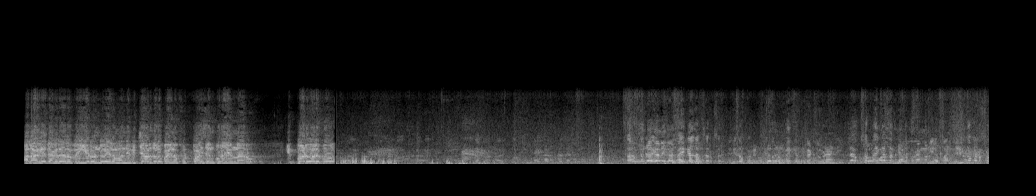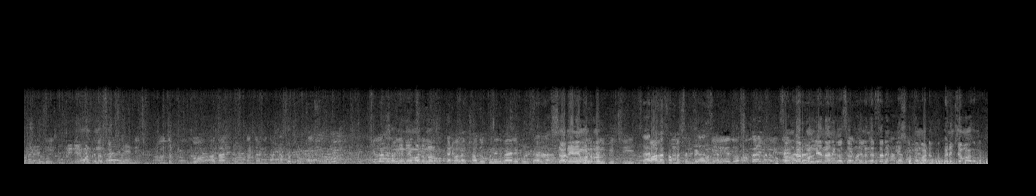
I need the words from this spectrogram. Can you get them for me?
అలాగే దగ్గర దగ్గర వెయ్యి రెండు వేల మంది విద్యార్థుల పైన ఫుడ్ పాయిజన్ గురై ఉన్నారు. ఇప్పటి వరకు చూడండి. చూద్దాం. గో అథారిటీ ఉంటుంది దానికి హండ్రెడ్ పర్సెంట్ వాళ్ళకి చదువుకునేది వాల్యుబుల్ సార్. నేను ఏమంటున్నాను? పిలిపించి వాళ్ళ సమస్యలు పెట్టుకొని. సందర్భం లేదని కదా సార్ జలధర్ సార్ ప్లీజ్ ఒక్క మాట. ఒక్క నిమిషం ఆగమని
